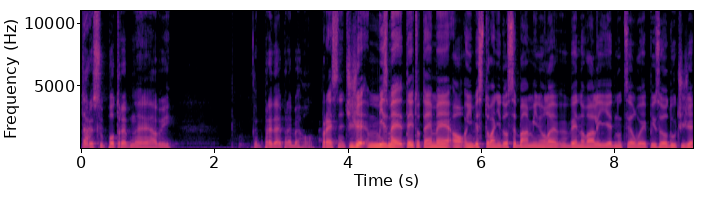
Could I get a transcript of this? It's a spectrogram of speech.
ktoré tak. sú potrebné, aby ten predaj prebehol. Presne, čiže my sme tejto téme o investovaní do seba minule venovali jednu celú epizódu, čiže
